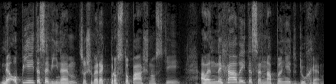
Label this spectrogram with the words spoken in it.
Neopíjejte se vínem, což vede k prostopášnosti, ale nechávejte se naplnit duchem.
